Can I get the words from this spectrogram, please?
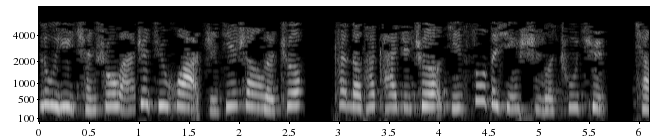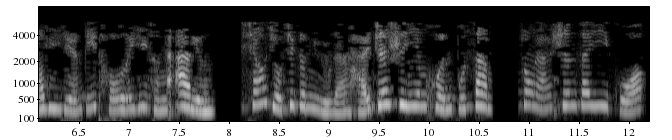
陆亦辰说完这句话，直接上了车。看到他开着车急速的行驶了出去，乔丽眼底投了一层暗影。小九这个女人还真是阴魂不散。纵然身在异国，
